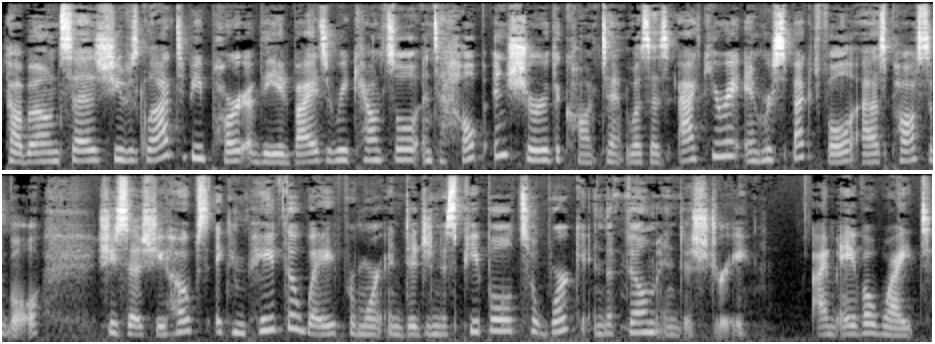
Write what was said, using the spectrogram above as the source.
Tahbone says she was glad to be part of the advisory council and to help ensure the content was as accurate and respectful as possible. She says she hopes it can pave the way for more Indigenous people to work in the film industry. I'm Ava White.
